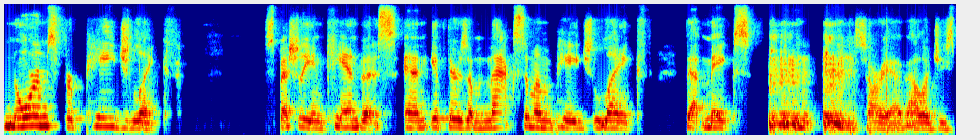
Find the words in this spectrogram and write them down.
norms for page length especially in Canvas, and if there's a maximum page length that makes, sorry, I have allergies,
